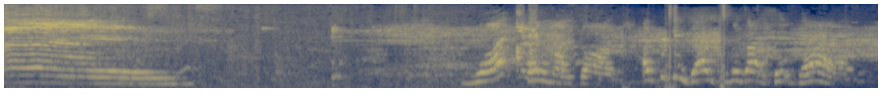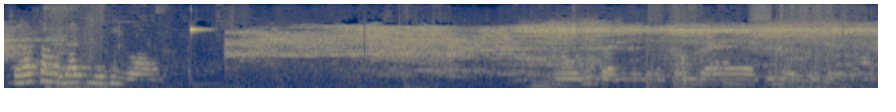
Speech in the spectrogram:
Um, What? Oh my god. I freaking died because I got hit bad. So that's how from the default. No, these guys are making a comeback. We need to take it back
